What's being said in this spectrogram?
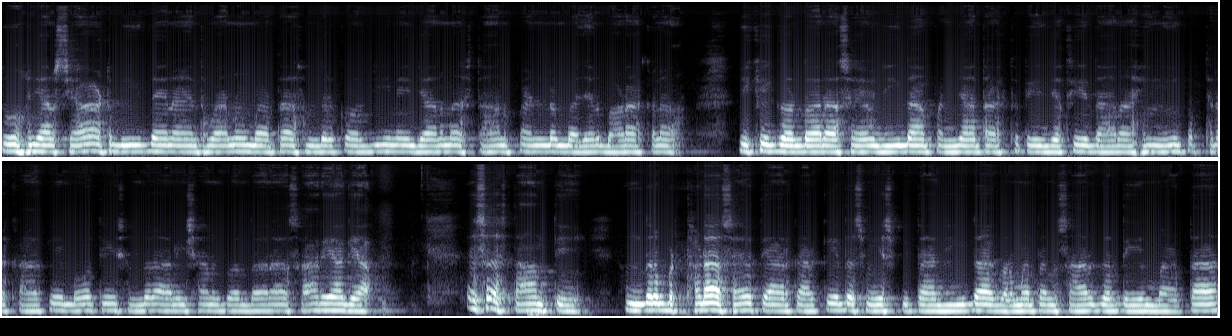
2066 ਵੀਹ ਦਿਨ ਐਤਵਾਰ ਨੂੰ ਮਾਤਾ ਸੁੰਦਰ ਕੌਰ ਜੀ ਨੇ ਜਨਮ ਸਥਾਨ ਪਿੰਡ ਬਜਰਬਾੜਾ ਕਲਾਂ ਵਿਖੇ ਗੁਰਦੁਆਰਾ ਸਾਹਿਬ ਜੀ ਦਾ ਪੰਜਾ ਤਖਤ ਤੇ ਜਥੇਦਾਰਾਂ ਹੀ ਨੀਂਹ ਪੱਥਰ ਖਾ ਕੇ ਬਹੁਤ ਹੀ ਸੁੰਦਰ ਆਲੀਸ਼ਾਨ ਗੁਰਦੁਆਰਾ ਸਾਰਿਆ ਗਿਆ। ਇਸ ਸਥਾਨ ਤੇ ਸੁੰਦਰ ਬਠੜਾ ਸਾਹਿਬ ਤਿਆਰ ਕਰਕੇ ਦਸਮੇਸ਼ ਪਿਤਾ ਜੀ ਦਾ ਗੁਰਮਤ ਅਨੁਸਾਰ ਗੁਰਦੇਵ ਮਾਤਾ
